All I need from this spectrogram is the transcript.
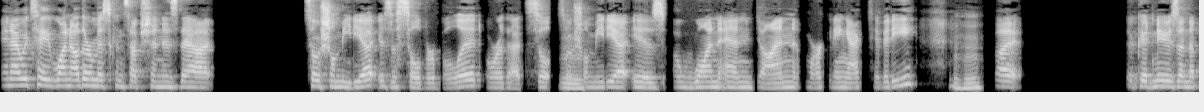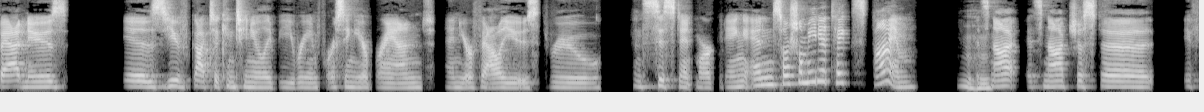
And I would say one other misconception is that social media is a silver bullet or that so- mm-hmm. social media is a one and done marketing activity. Mm-hmm. But the good news and the bad news is you've got to continually be reinforcing your brand and your values through consistent marketing and social media takes time. Mm-hmm. It's not it's not just a if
